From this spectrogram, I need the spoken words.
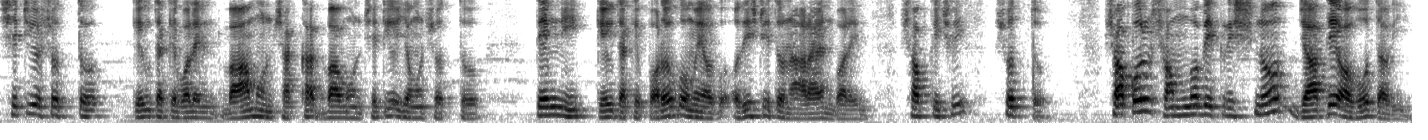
সেটিও সত্য। কেউ তাকে বলেন বামন, সাক্ষাৎ বামন, সেটিও যেমন সত্য, তেমনি কেউ তাকে পরবমে অব- অধিষ্ঠিত নারায়ণ বলেন সব কিছুই সত্য। সকল সম্ভবে কৃষ্ণ যাতে অবতারী।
